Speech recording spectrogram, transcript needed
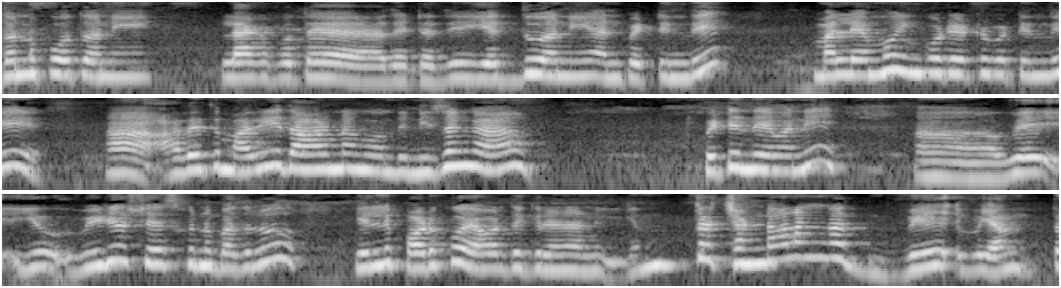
దొన్నపోతు అని లేకపోతే అదేటది ఎద్దు అని అని పెట్టింది. మళ్ళీ ఏమో ఇంకోటి ఎట్టు పెట్టింది అదైతే మరీ దారుణంగా ఉంది. నిజంగా పెట్టింది ఏమని వీడియోస్ చేసుకున్న బదులు వెళ్ళి పడుకో ఎవరి దగ్గర ఎంత చండాలంగా వే ఎంత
